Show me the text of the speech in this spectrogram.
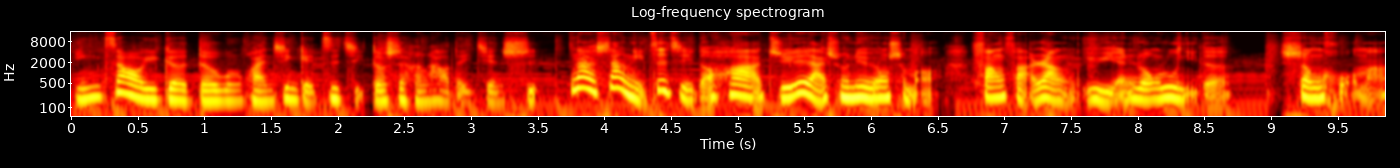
营造一个德文环境给自己，都是很好的一件事。那像你自己的话，举例来说，你有用什么方法让语言融入你的生活吗？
